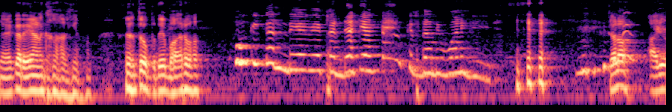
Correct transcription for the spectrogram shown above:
ਮੈਂ ਘਰੇ ਆਣਕਾਂ ਲਾ ਲੀਆਂ ਧੁੱਪ ਤੇ ਬਾਹਰ ਵਾ। ਉਹ ਕੀ ਕਰਦੇ ਆ ਵੇਖਣ ਕਿ ਕਿੱਦਾਂ ਦੀ ਬਣ ਗਈ। ਚਲੋ ਆਜੋ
